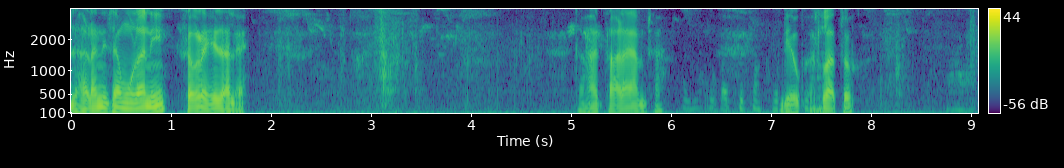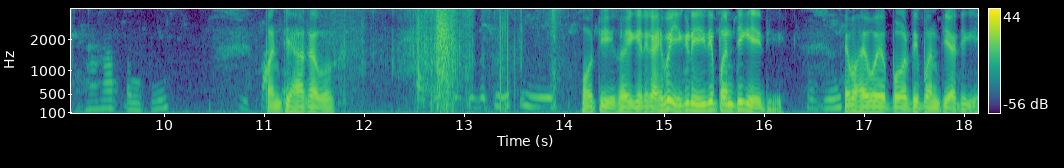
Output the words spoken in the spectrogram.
झाडांनीच्या मुळांनी सगळं हे झालं आहे तर हा चाळा आहे आमचा. देव कर्लाचो पंथी हा का बघ? होती. खरी गेली काय बघ इकडे इथे पंथी घे ती. हे बघ हे बघ, वरती पंथी आहे ती घे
